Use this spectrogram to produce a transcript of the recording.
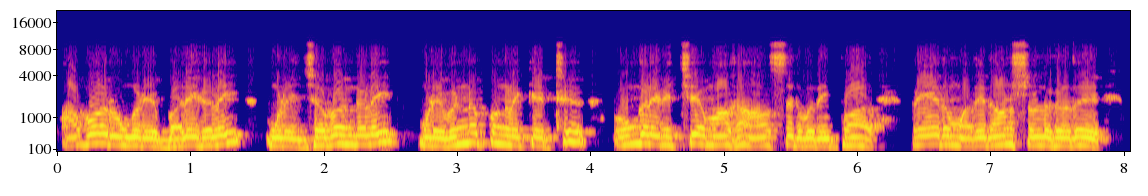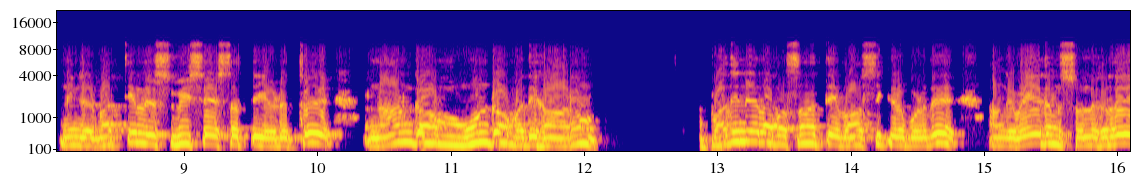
அவர் உங்களுடைய பலிகளை உங்களுடைய ஜபங்களை உங்களுடைய விண்ணப்பங்களை கேட்டு உங்களை நிச்சயமாக ஆசிர்வதிப்பார். வேதம் அதை தான் சொல்லுகிறது. நீங்கள் மத்தியில் சுவிசேஷத்தை எடுத்து நான்காம் மூன்றாம் அதிகாரம் பதினேழாம் வசனத்தை வாசிக்கிற பொழுது அங்கு வேதம் சொல்லுகிறது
